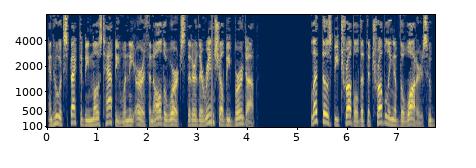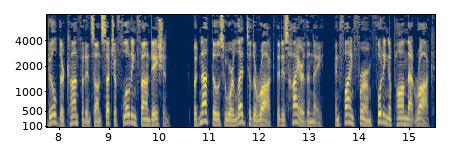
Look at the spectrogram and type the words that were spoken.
and who expect to be most happy when the earth and all the works that are therein shall be burnt up. Let those be troubled at the troubling of the waters who build their confidence on such a floating foundation, but not those who are led to the rock that is higher than they, and find firm footing upon that rock.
